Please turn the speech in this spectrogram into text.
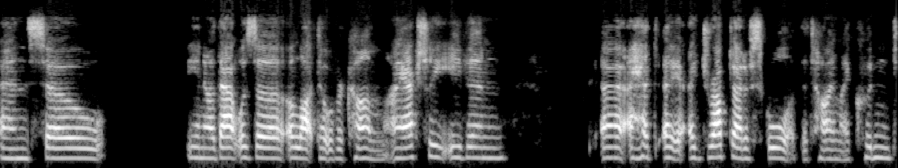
And so, you know, that was a, a lot to overcome. I actually even uh, I had I, I dropped out of school at the time. I couldn't.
